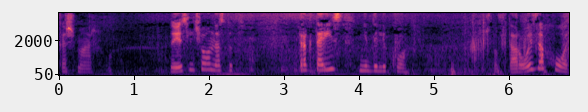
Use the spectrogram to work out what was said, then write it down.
Кошмар. Но если что, у нас тут тракторист недалеко. Что, второй заход?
